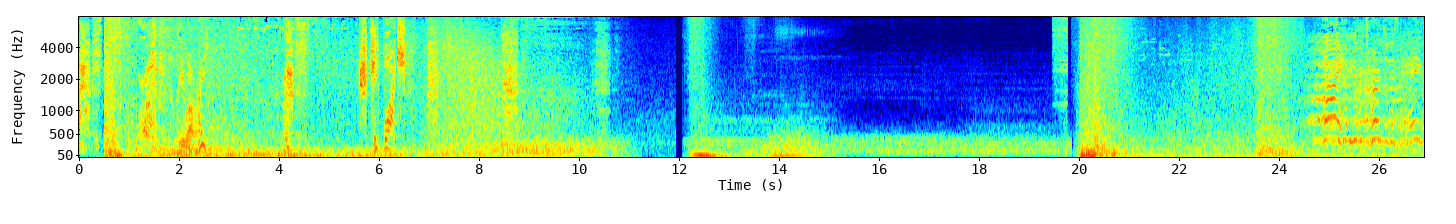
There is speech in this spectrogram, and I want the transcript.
Are you all right? Keep watch. Returned to this place?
